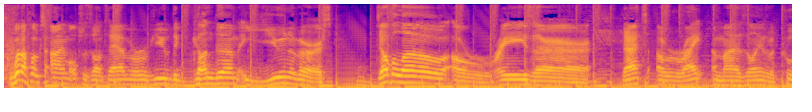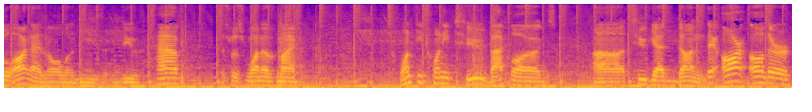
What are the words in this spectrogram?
What up folks, I'm UltraZilla to have a review of the Gundam Universe Double O Raiser. That's a right, my zillions with cool art, as all of these do have. This was one of my 2022 backlogs uh, to get done. There are other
